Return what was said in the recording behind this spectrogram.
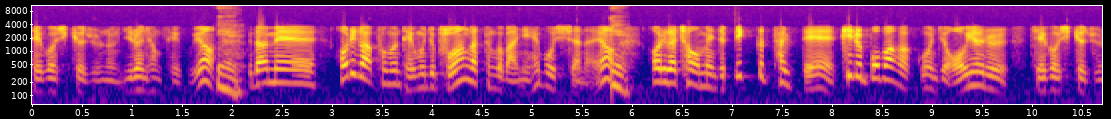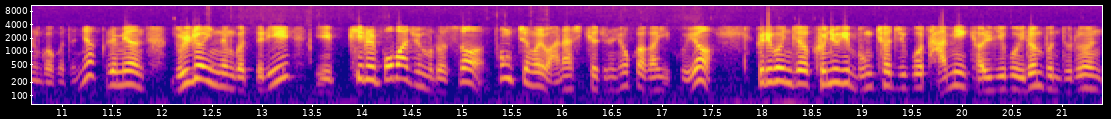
제거시켜주는 이런 형태고요. 예. 그다음에 허리가 아프면 대부분 부항 같은 거 많이 해보시잖아요. 예. 허리가 처음에 이제 삐끗할 때 피를 뽑아갖고 이제 어혈을 제거시켜 주는 거거든요. 그러면 눌려 있는 것들이 이 피를 뽑아줌으로써 통증을 완화시켜 주는 효과가 있고요. 그리고 이제 근육이 뭉쳐지고 담이 결리고 이런 분들은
